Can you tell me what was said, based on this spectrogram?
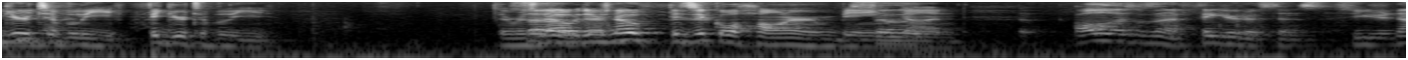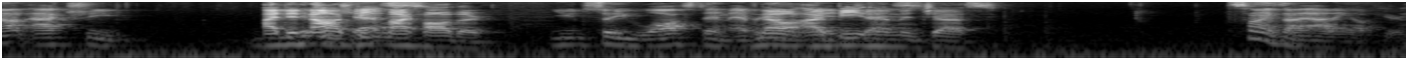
figuratively, figuratively. There was So- no, there's no physical harm being So- done. All of this was in a figurative sense. So you did not actually. I did not beat my father. You so you lost him every. No, I beat him in chess. Something's not adding up here.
